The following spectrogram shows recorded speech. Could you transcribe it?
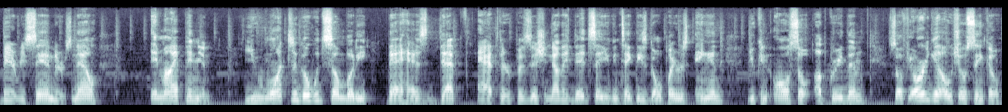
Barry Sanders. Now, in my opinion, you want to go with somebody that has depth at their position. Now, they did say you can take these GOAT players and you can also upgrade them. So if you already get Ocho Cinco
